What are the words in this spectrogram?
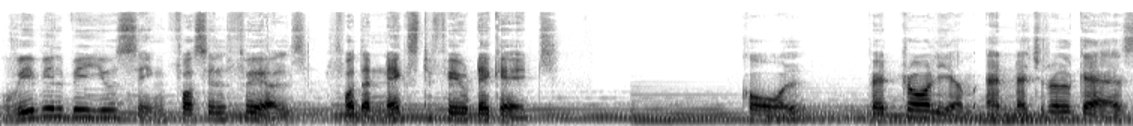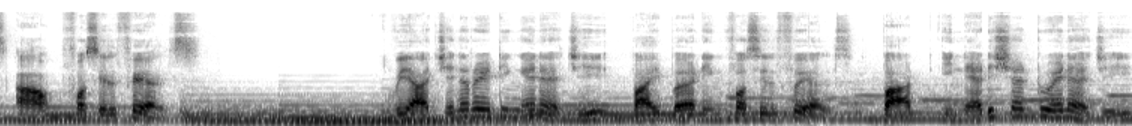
We will be using fossil fuels for the next few decades. Coal, petroleum and natural gas are fossil fuels. We are generating energy by burning fossil fuels, but in addition to energy,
